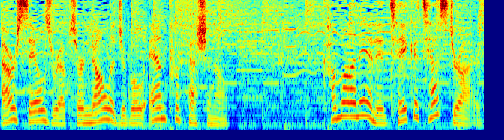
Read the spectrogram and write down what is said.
Our sales reps are knowledgeable and professional. Come on in and take a test drive.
